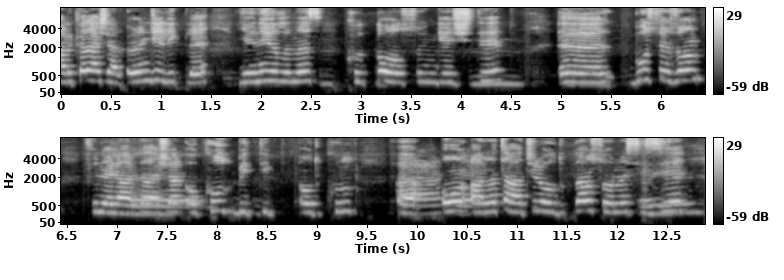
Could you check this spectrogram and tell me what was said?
Arkadaşlar öncelikle yeni yılınız kutlu olsun geçti. Ee, bu sezon finali arkadaşlar okul bittik okul e, o ara tatil olduktan sonra sizi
